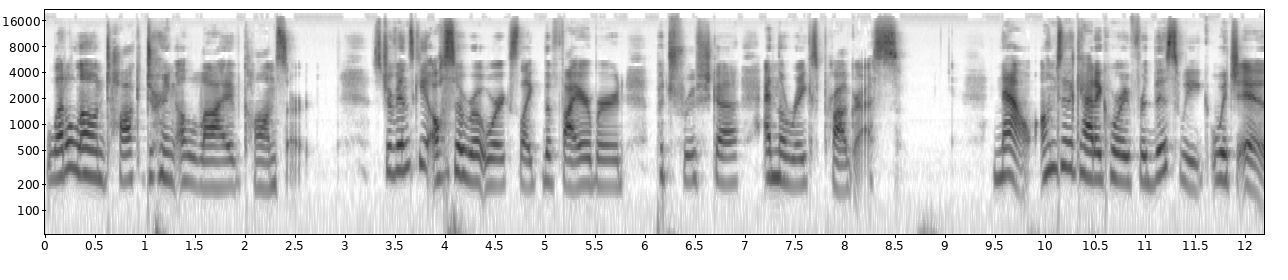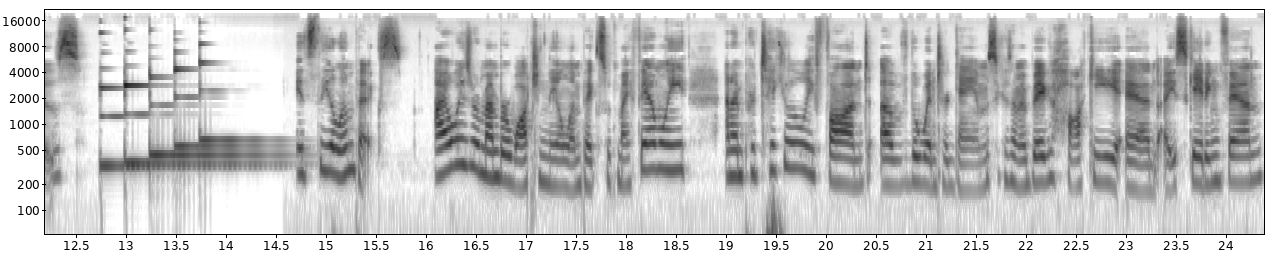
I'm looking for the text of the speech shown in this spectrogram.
let alone talk during a live concert. Stravinsky also wrote works like The Firebird, Petrushka, and The Rake's Progress. Now, onto the category for this week, which is. It's the Olympics. I always remember watching the Olympics with my family, and I'm particularly fond of the Winter Games because I'm a big hockey and ice skating fan.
